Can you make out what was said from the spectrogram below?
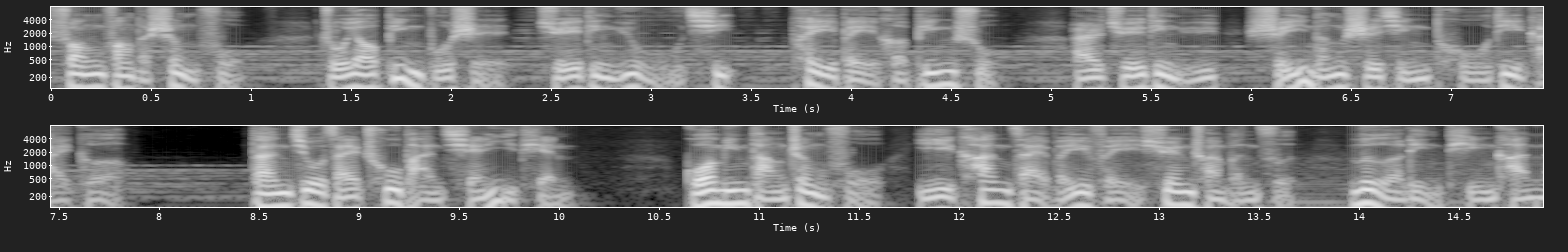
双方的胜负主要并不是决定于武器配备和兵数，而决定于谁能实行土地改革。但就在出版前一天，国民党政府已刊载违匪宣传文字，勒令停刊。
